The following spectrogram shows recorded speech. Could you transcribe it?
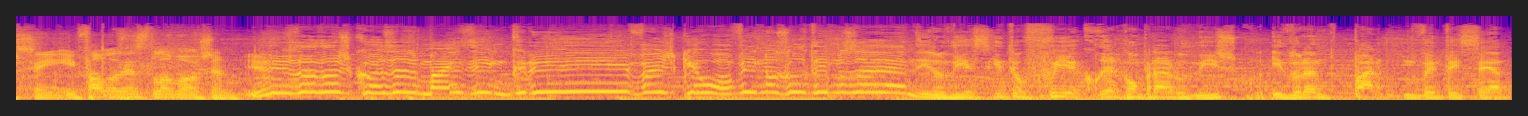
Sim, e falas em slow motion. Isto é das coisas mais incríveis que eu ouvi nos últimos anos. E no dia seguinte eu fui a correr comprar o disco e durante parte de 97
